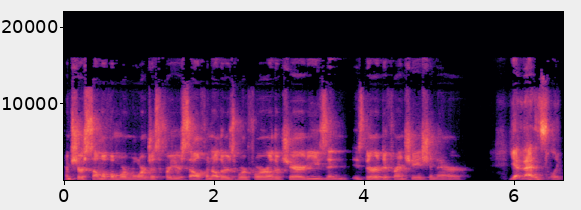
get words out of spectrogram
I'm sure some of them were more just for yourself and others were for other charities. And is there a differentiation there? Yeah, that is like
